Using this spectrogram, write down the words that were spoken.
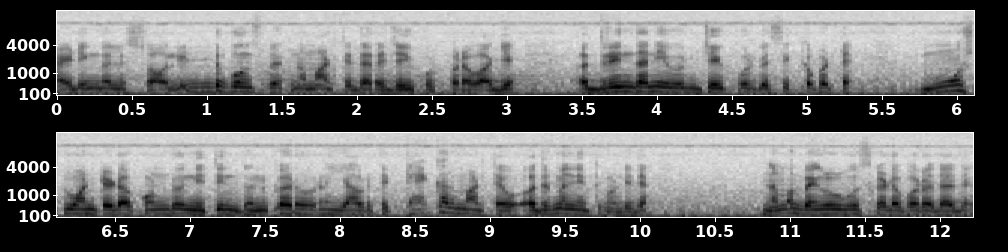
ರೈಡಿಂಗಲ್ಲಿ ಸಾಲಿಡ್ ಬೌನ್ಸ್ ಬ್ಯಾಕ್ನ ಮಾಡ್ತಿದ್ದಾರೆ ಜೈಪುರ್ ಪರವಾಗಿ. ಅದರಿಂದನೇ ಇವಾಗ ಜೈಪುರ್ಗೆ ಸಿಕ್ಕಾಪಟ್ಟೆ ಮೋಸ್ಟ್ ವಾಂಟೆಡ್ ಹಾಕೊಂಡು ನಿತಿನ್ ಧನ್ಕರ್ ಅವ್ರನ್ನ ಯಾವ ರೀತಿ ಟ್ಯಾಕಲ್ ಮಾಡ್ತೇವೆ ಅದ್ರ ಮೇಲೆ ನಿಂತ್ಕೊಂಡಿದೆ. ನಮ್ಮ ಬೆಂಗಳೂರು ಬುಲ್ಸ್ ಕಡೆ ಬರೋದಾದರೆ,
